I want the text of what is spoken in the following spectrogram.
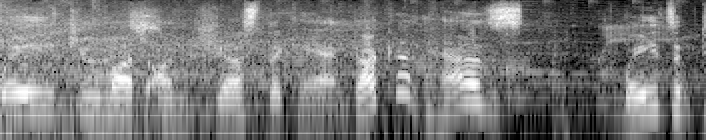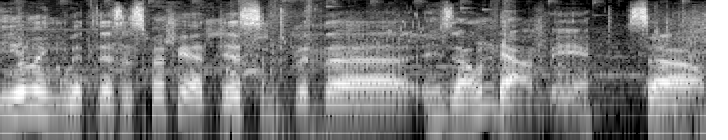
way too much on just the can. Duck Hunt has ways of dealing with this, especially at distance with uh, his own down B. So,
